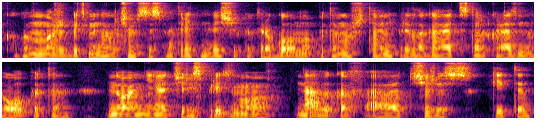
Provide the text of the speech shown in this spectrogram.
как бы, может быть, мы научимся смотреть на вещи по-другому, потому что они предлагают столько разного опыта, но не через призму навыков, а через какие-то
